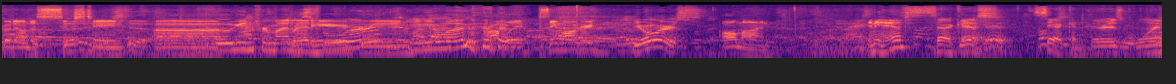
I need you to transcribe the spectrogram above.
go down to 16. Uh, Ugin for minus red here, four. green. Anyone? probably. Steam Augury, Yours. all mine. Any hands? Sarkhan. Yes. Sarkhan. There is one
